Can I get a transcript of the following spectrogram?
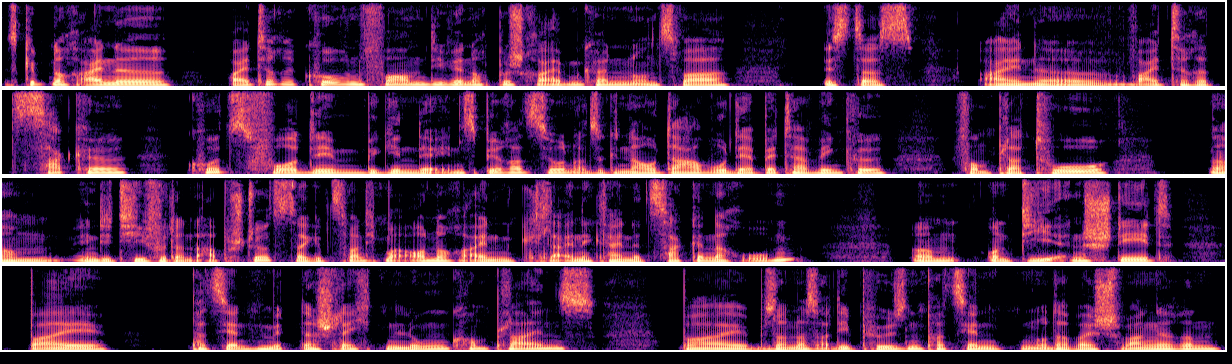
Es gibt noch eine weitere Kurvenform, die wir noch beschreiben können, und zwar ist das eine weitere Zacke kurz vor dem Beginn der Inspiration, also genau da, wo der Beta-Winkel vom Plateau ähm, in die Tiefe dann abstürzt. Da gibt's manchmal auch noch eine kleine, kleine Zacke nach oben ähm, und die entsteht bei Patienten mit einer schlechten Lungencompliance, bei besonders adipösen Patienten oder bei Schwangeren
